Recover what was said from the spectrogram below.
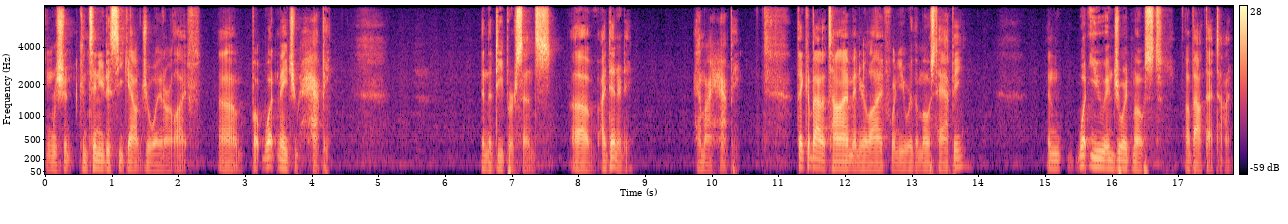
And we should continue to seek out joy in our life. uh, but what made you happy in the deeper sense of identity? Am I happy? Think about a time in your life when you were the most happy and what you enjoyed most about that time.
